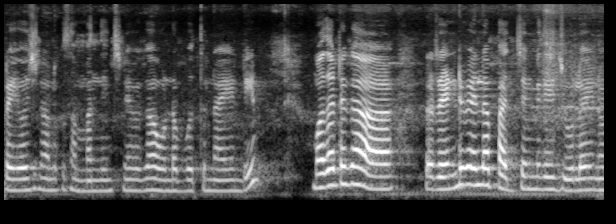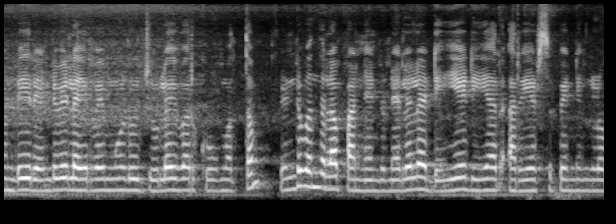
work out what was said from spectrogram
ప్రయోజనాలకు సంబంధించినవిగా ఉండబోతున్నాయండి. మొదటగా రెండు వేల పద్దెనిమిది జూలై నుండి రెండు వేల ఇరవై మూడు జూలై వరకు మొత్తం రెండు వందల పన్నెండు నెలల డిఏడిఆర్ అరియర్స్ పెండింగ్లో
